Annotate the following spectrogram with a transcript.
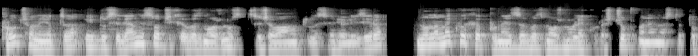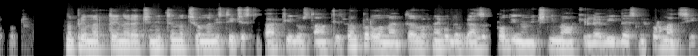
Проучванията и до сега не сочиха възможност желаното да се реализира, но намекваха поне за възможно леко разчупване на статуквото. Например, тъй наречените националистически партии да останат извън парламента, в него да влязат по-динамични малки леви и десни формации.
